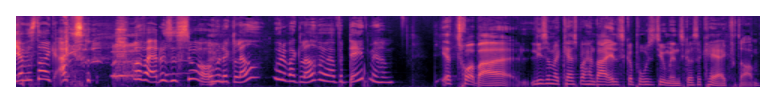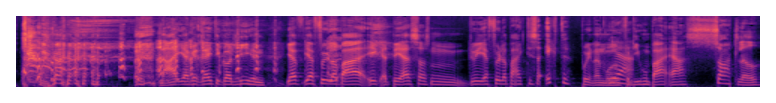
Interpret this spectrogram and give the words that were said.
Jeg forstår ikke, Axel. Hvorfor er du så sur over, hun er glad? Hun er bare glad for at være på date med ham. Jeg tror bare, ligesom at Kasper han bare elsker positive mennesker, så kan jeg ikke fordrage dem. Nej, jeg kan rigtig godt lide hende. Jeg, jeg føler bare ikke, at det er så sådan... Du ved, jeg føler bare ikke, det er så ægte på en eller anden måde, Ja. fordi hun bare er så glad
